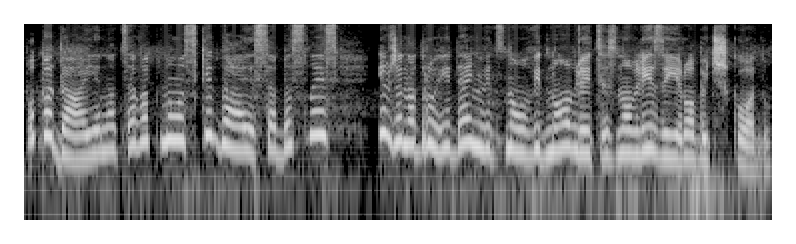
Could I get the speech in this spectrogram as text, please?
попадає на це вапно, скидає себе слизь і вже на другий день він знову відновлюється, знов лізе і робить шкоду.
